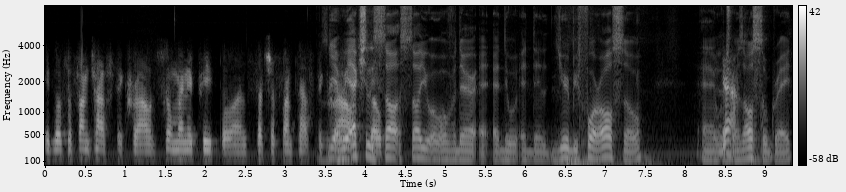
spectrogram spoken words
it was a fantastic crowd. So many people and such a fantastic crowd. Yeah, we actually So- saw saw you over there at, at, the, at the year before also, uh, which Yeah. was also great.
